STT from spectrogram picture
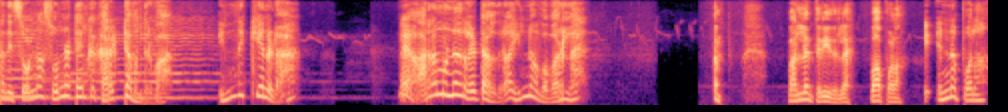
பாரதி சொன்னா சொன்ன டைம்க்கு கரெக்டா வந்துருவா. இன்னைக்கு என்னடா? அரை மணி நேரம் லேட் ஆகுதுடா இன்னும் அவ வரல. வரலன்னு தெரியுதுல்ல வா போலாம். என்ன போலாம்?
